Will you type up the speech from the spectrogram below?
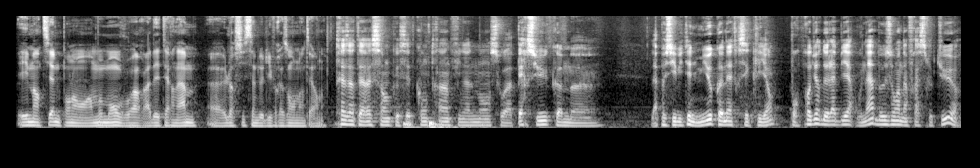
et maintiennent pendant un moment, voire à éternam, euh, leur système de livraison en interne. Très intéressant que cette contrainte finalement soit perçue comme la possibilité de mieux connaître ses clients. Pour produire de la bière, on a besoin d'infrastructures,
